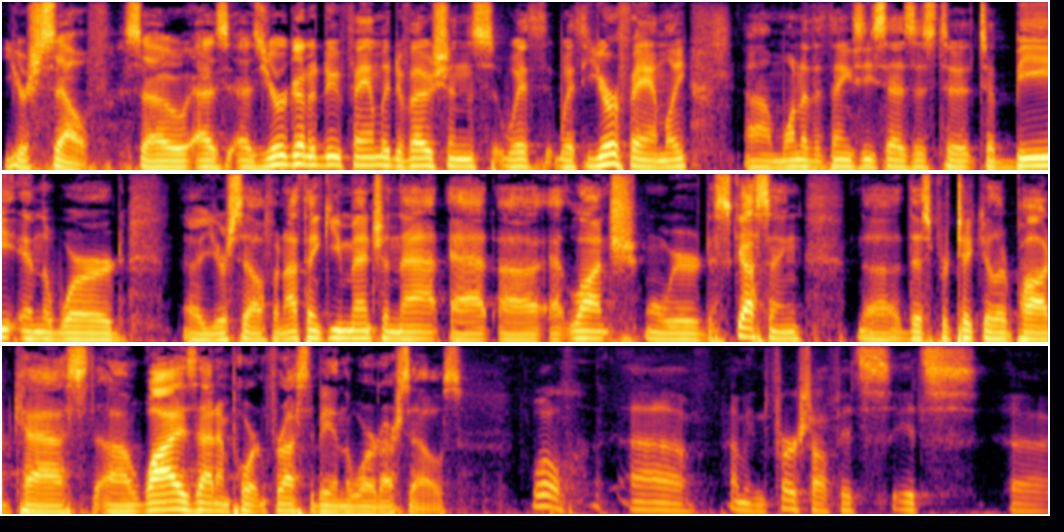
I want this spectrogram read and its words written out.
yourself. So as as you're going to do family devotions with with your family, um, one of the things he says is to to be in the Word uh, yourself. And I think you mentioned that at uh, at lunch when we were discussing uh, this particular podcast. Uh, why is that important for us to be in the Word ourselves? Well, uh, I mean, first off, it's it's uh,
